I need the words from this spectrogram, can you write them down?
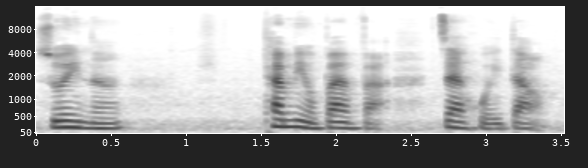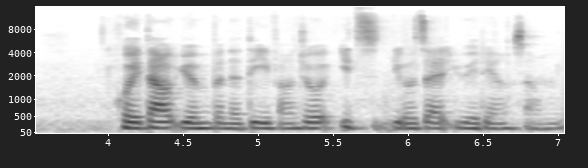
所以呢，它没有办法再回到回到原本的地方，就会一直留在月亮上面，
